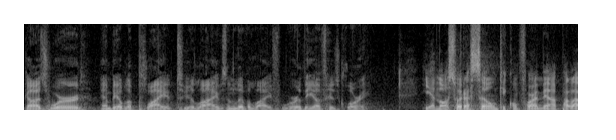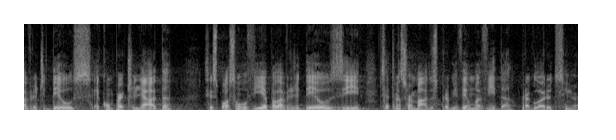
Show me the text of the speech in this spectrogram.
God's word and be able to apply it to your lives and live a life worthy of His glory. E a nossa oração, que conforme a palavra de Deus é compartilhada, vocês possam ouvir a palavra de Deus e ser transformados para viver uma vida para a glória do Senhor.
